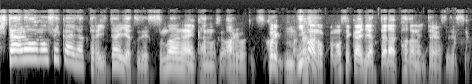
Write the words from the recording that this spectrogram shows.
鬼太郎の世界だったら痛いやつで済まない可能性はあるわけです。これ、まあ今のこの世界でやったらただの痛いやつですよ。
